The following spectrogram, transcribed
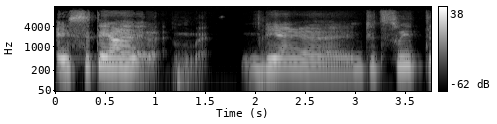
et c'était bien tout de suite,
